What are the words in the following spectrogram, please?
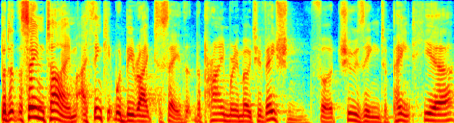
But at the same time, I think it would be right to say that the primary motivation for choosing to paint here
